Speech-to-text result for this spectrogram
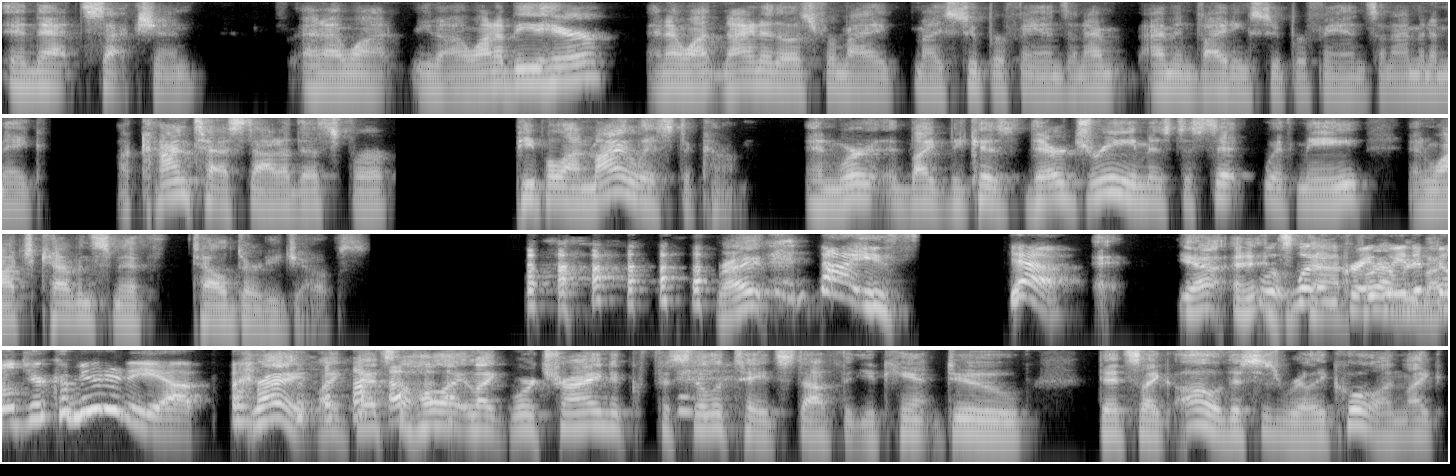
in that section and I want, you know, I want to be here and I want nine of those for my my super fans and I'm I'm inviting super fans and I'm going to make a contest out of this for people on my list to come. And we're like because their dream is to sit with me and watch Kevin Smith tell dirty jokes. right? Nice. Yeah. Yeah, and what a great way to build your community up. right, like that's the whole like we're trying to facilitate stuff that you can't do. That's like, oh, this is really cool, and like,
